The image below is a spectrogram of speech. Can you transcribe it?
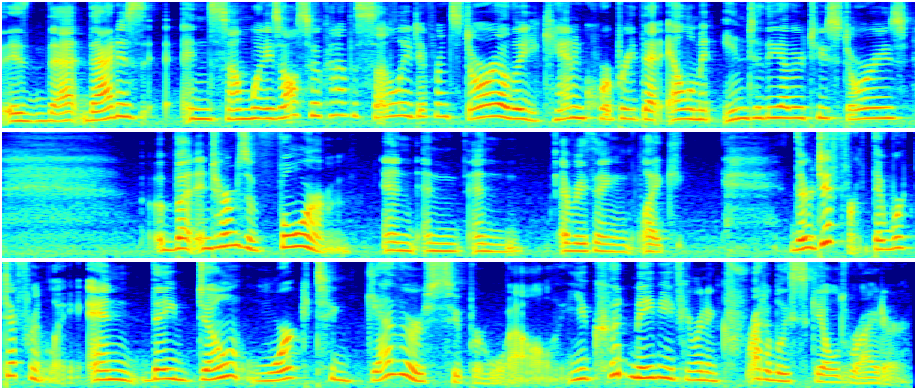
is that that is in some ways also kind of a subtly different story, although you can incorporate that element into the other two stories. But in terms of form and and and everything, like they're different. They work differently and they don't work together super well. You could maybe, if you're an incredibly skilled writer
